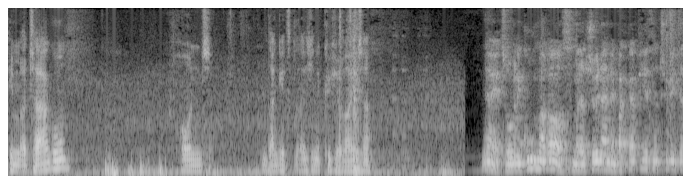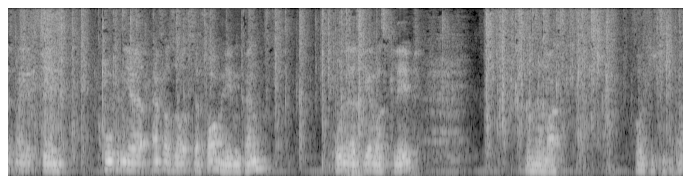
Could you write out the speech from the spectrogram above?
im Atago und dann geht es gleich in die Küche weiter. Ja, jetzt holen wir den Kuchen mal raus. Das Schöne an dem Backpapier ist natürlich, dass man jetzt den Kuchen hier einfach so aus der Form heben kann ohne dass irgendwas klebt. Machen wir mal vorsichtig ab.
